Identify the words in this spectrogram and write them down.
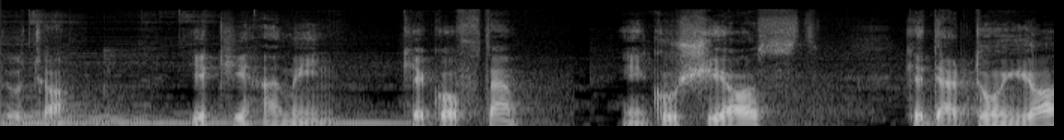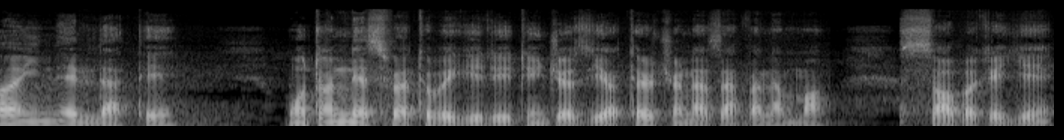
دوتا یکی همین که گفتم. این گوشی هاست که در دنیا این علته. منتها نسبت رو بگیرید اینجا زیادتر چون از اول ما سابقه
